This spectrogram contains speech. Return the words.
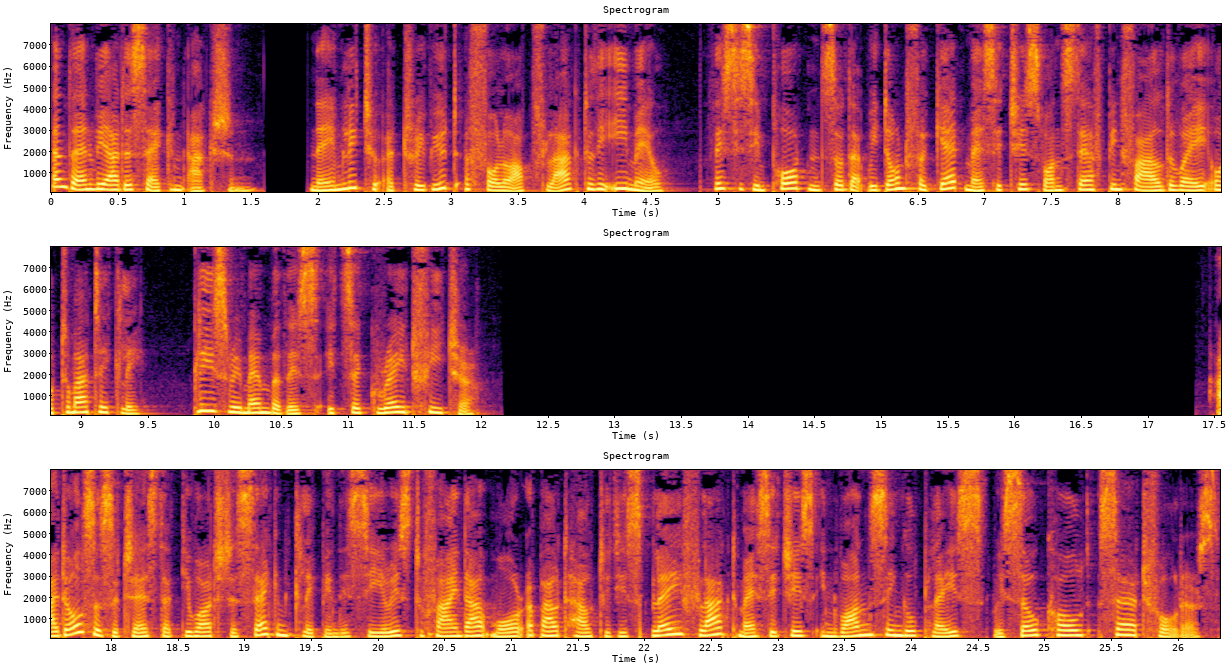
And then we add a second action, namely to attribute a follow-up flag to the email. This is important so that we don't forget messages once they have been filed away automatically. Please remember this, it's a great feature. I'd also suggest that you watch the second clip in this series to find out more about how to display flagged messages in one single place with so-called search folders.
